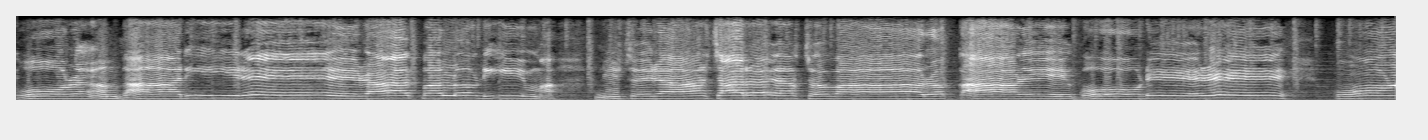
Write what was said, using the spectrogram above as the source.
ઘોર અંધારી રે રાત પલડીમાં નિસરા ચાર સવાર કાળે ઘોડે રે કોણ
